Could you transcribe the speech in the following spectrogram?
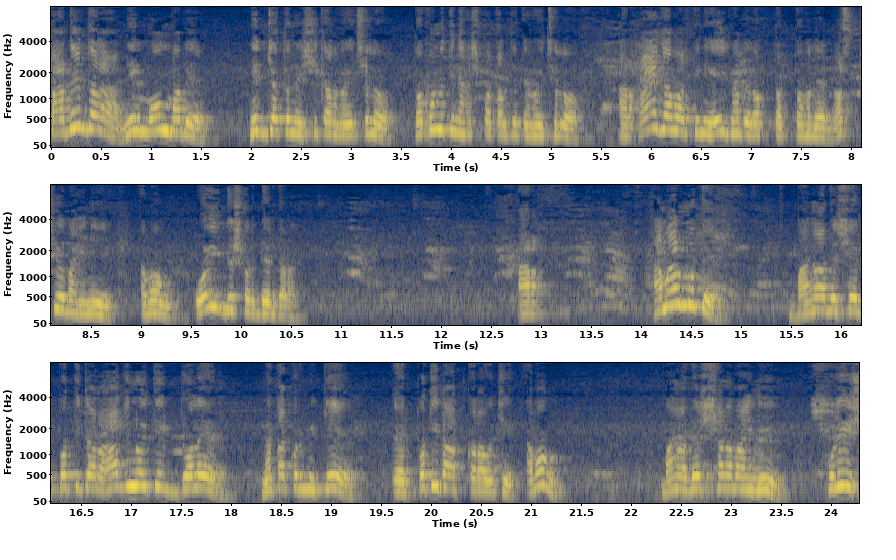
তাদের দ্বারা নির্মমভাবে নির্যাতনের শিকার হয়েছিল। তখনও তিনি হাসপাতাল যেতে হয়েছিল। আর আজ আবার তিনি এইভাবে রক্তাক্ত হলেন রাষ্ট্রীয় বাহিনী এবং ওই দোসরদের দ্বারা। আর আমার মতে বাংলাদেশের প্রতিটা রাজনৈতিক দলের নেতাকর্মীকে এর প্রতিবাদ করা উচিত এবং বাংলাদেশ সেনাবাহিনী, পুলিশ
